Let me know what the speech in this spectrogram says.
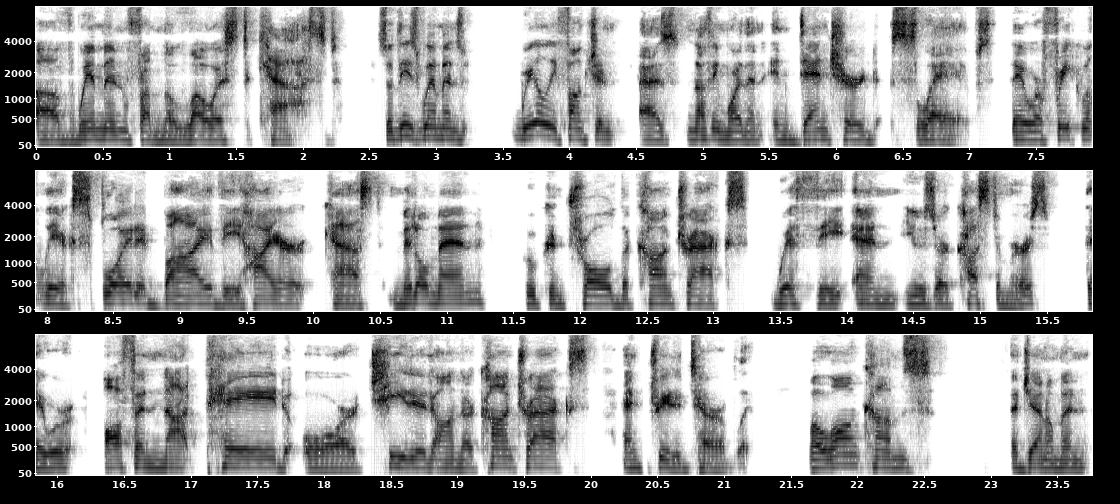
of women from the lowest caste. So these women really functioned as nothing more than indentured slaves. They were frequently exploited by the higher caste middlemen who controlled the contracts with the end user customers. They were often not paid or cheated on their contracts and treated terribly. Well, along comes a gentleman,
